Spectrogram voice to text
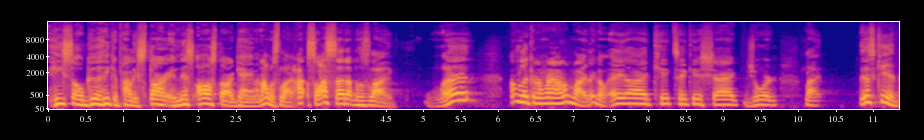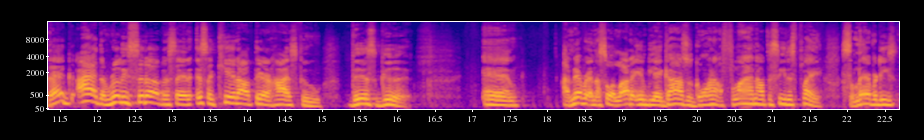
He's so good, he could probably start in this All-Star game. And I was like, I, so I set up and was like, what? I'm looking around, I'm like, they go AI, kick ticket, Shaq, Jordan. Like, this kid, that I had to really sit up and say, it's a kid out there in high school this good. And I never, and I saw a lot of NBA guys was going out, flying out to see this play. Celebrities,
